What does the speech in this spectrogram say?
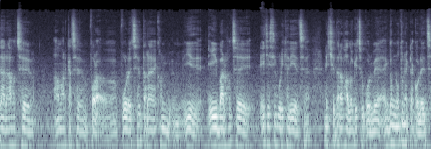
যারা হচ্ছে আমার কাছে পড়া- পড়েছে, তারা এখন ইয়ে এইবার হচ্ছে এইচএসসি পরীক্ষা দিয়েছে। নিশ্চয়ই তারা ভালো কিছু করবে। একদম নতুন একটা কলেজ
